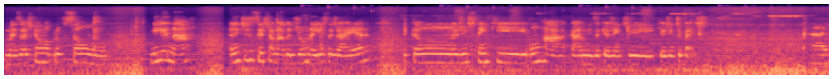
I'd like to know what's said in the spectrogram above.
Mas eu acho que é uma profissão milenar. Antes de ser chamada de jornalista já era. Então a gente tem que honrar a camisa que a gente, que a gente veste. Ai,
